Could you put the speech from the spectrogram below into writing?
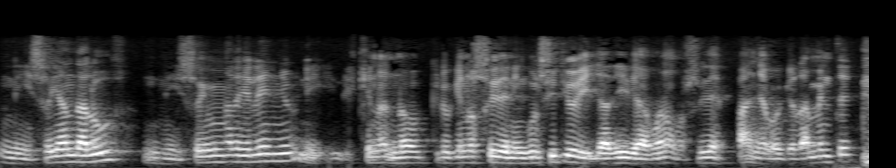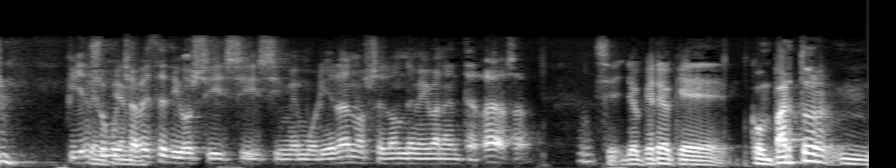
ni soy andaluz, ni soy madrileño, ni es que no, no creo que no soy de ningún sitio y ya diría, bueno, pues soy de España, porque realmente pienso muchas veces, digo, si, si, si me muriera no sé dónde me iban a enterrar, ¿sabes? Sí, yo creo que comparto, mm,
